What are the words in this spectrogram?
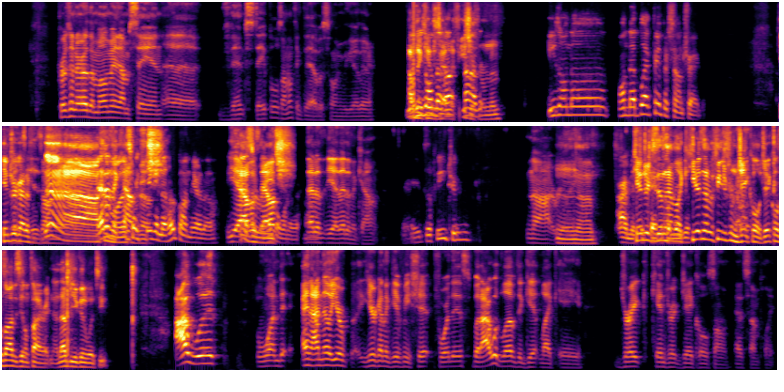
Prisoner of the Moment. I'm saying uh Vince Staples. I don't think they have a song together. No, I think he's on the. gotten Uh, a feature nah, from him. he's on the on that Black Panther soundtrack. Kendrick got a. is on there. Ah, That doesn't on, that's count, a like singing the hook on there though. He Yeah, I was, a I reach. was- sings on one of the that doesn't. Yeah, that doesn't count. It's a feature. No, not really. Mm, no. All right, Mr. Kendrick doesn't have like he doesn't have a feature from J Cole. J Cole's obviously on fire right now. That'd be a good one too. I would one day, and I know you're you're gonna give me shit for this, but I would love to get like a Drake, Kendrick, J. Cole song at some point.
